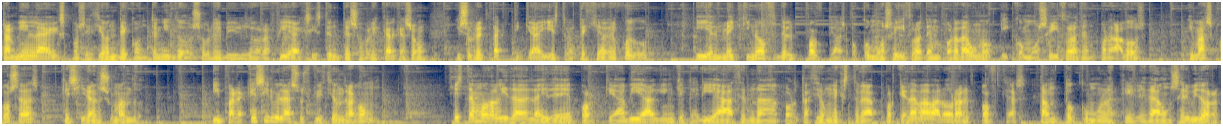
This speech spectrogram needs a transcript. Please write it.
También la exposición de contenido sobre bibliografía existente sobre Carcassonne y sobre táctica y estrategia del juego. Y el making of del podcast o cómo se hizo la temporada 1 y cómo se hizo la temporada 2. Y más cosas que se irán sumando. ¿Y para qué sirve la suscripción Dragón? Esta modalidad la ideé porque había alguien que quería hacer una aportación extra porque daba valor al podcast, tanto como la que le da un servidor,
